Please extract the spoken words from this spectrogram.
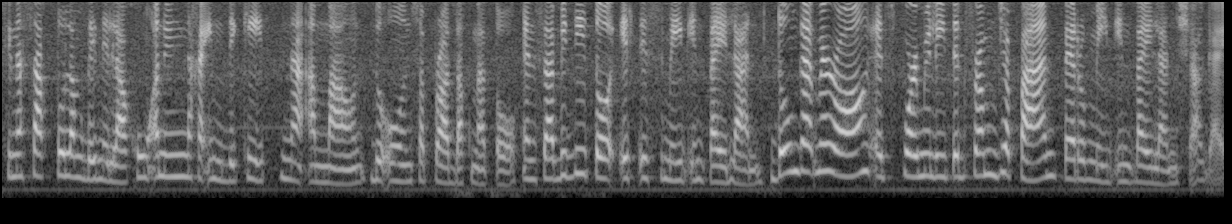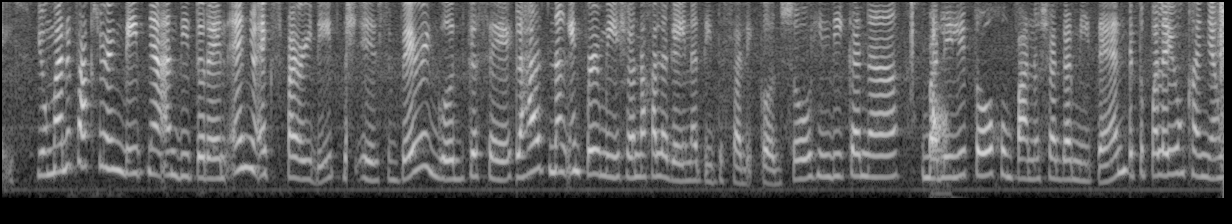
sinasakto lang din nila kung ano yung naka-indicate na amount doon sa product na to. And sabi dito, it is made in Thailand. Don't get me wrong, it's formulated from Japan, pero made in Thailand siya guys. Yung manufacturing date niya, andito rin. And yung expiry date, which is very good kasi lahat ng information nakalagay na dito sa likod. So, hindi ka na malilito kung paano siya gamitin. Ito pala yung kanyang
